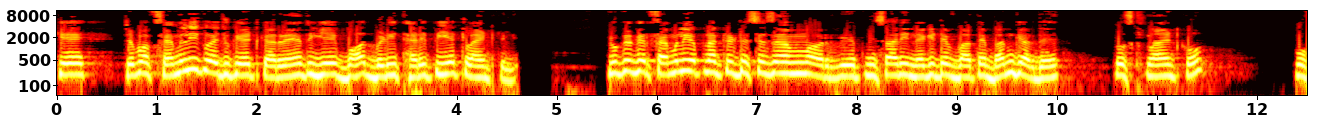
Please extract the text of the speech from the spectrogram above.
کہ جب آپ فیملی کو ایجوکیٹ کر رہے ہیں تو یہ ایک بہت بڑی تھراپی ہے کلائنٹ کے لیے۔ کیونکہ اگر فیملی اپنا کریٹیسم اور اپنی ساری نیگیٹو باتیں بند کر دے تو اس کلائنٹ کو وہ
